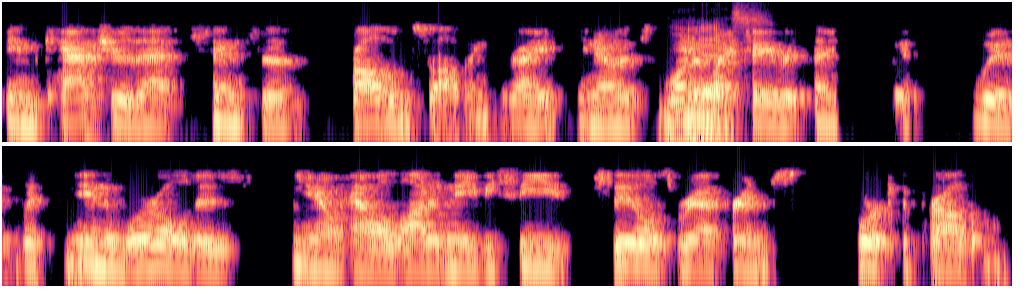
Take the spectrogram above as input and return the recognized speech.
and capture that sense of problem solving, right? You know, it's one of my favorite things with, with, with in the world is you know how a lot of Navy Sea- SEALs reference work the problem.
